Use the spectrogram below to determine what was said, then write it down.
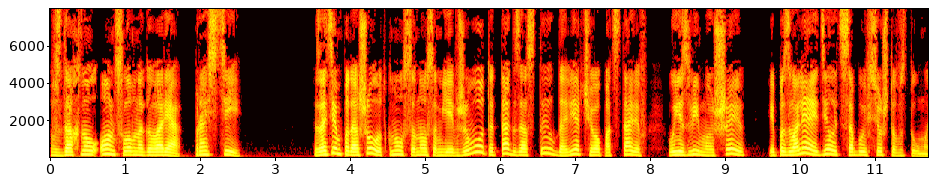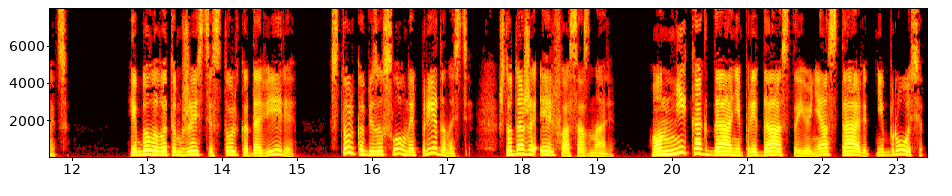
Вздохнул он, словно говоря «прости». Затем подошел, уткнулся носом ей в живот и так застыл, доверчиво подставив уязвимую шею и позволяя делать с собой все, что вздумается. И было в этом жесте столько доверия, столько безусловной преданности, что даже эльфы осознали. Он никогда не предаст ее, не оставит, не бросит,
